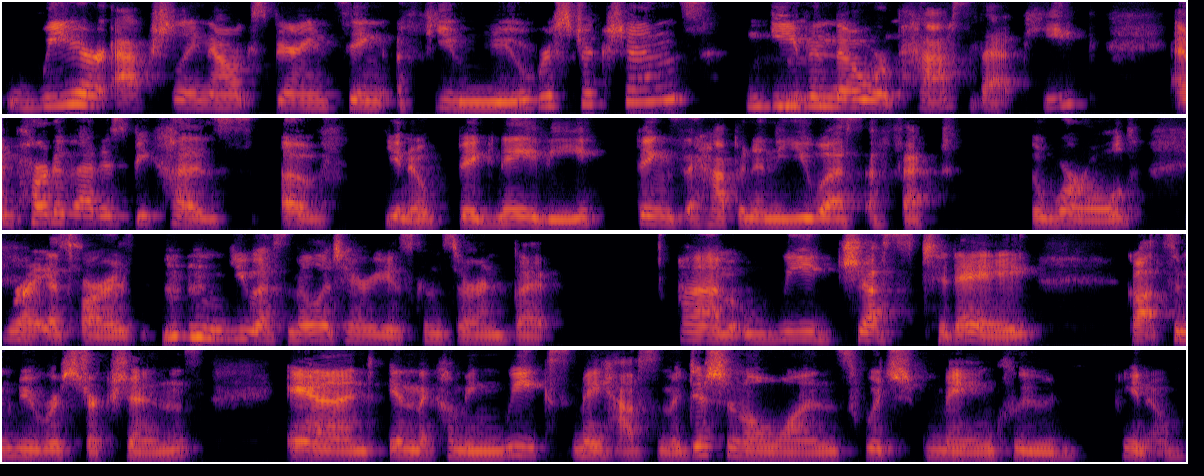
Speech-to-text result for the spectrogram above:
we are actually now experiencing a few new restrictions, mm-hmm. even though we're past that peak. And part of that is because of, you know, big Navy, things that happen in the US affect the world right. as far as US military is concerned. But um, we just today got some new restrictions and in the coming weeks may have some additional ones which may include you know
